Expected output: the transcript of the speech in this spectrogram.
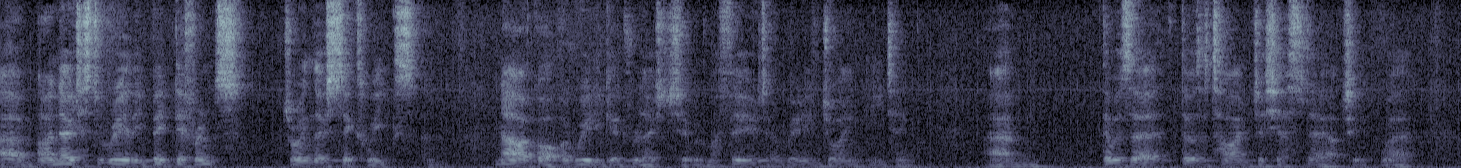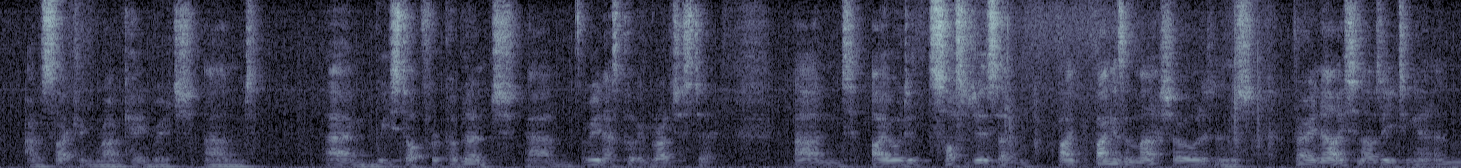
Um, and I noticed a really big difference during those six weeks. And now I've got a really good relationship with my food. I'm really enjoying eating. Um, there was a there was a time just yesterday actually where I was cycling around Cambridge and um, we stopped for a pub lunch, um, a really nice pub in Grantchester, and I ordered sausages and bang, bangers and mash. I ordered and it was very nice, and I was eating it, and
